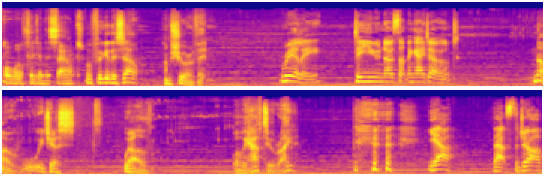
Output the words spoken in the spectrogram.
Or we'll figure this out. We'll figure this out. I'm sure of it. Really? Do you know something I don't? No, we just. Well. Well, we have to, right? Yeah, that's the job.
